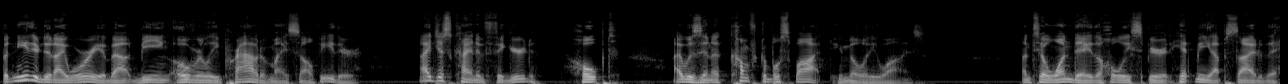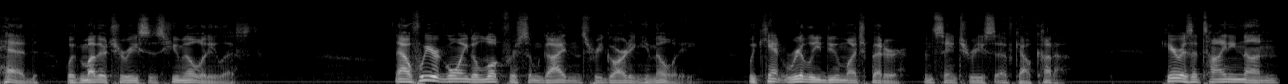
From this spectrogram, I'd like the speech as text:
But neither did I worry about being overly proud of myself either. I just kind of figured hoped I was in a comfortable spot, humility wise. Until one day the Holy Spirit hit me upside of the head with Mother Teresa's humility list. Now, if we are going to look for some guidance regarding humility, we can't really do much better than St. Teresa of Calcutta. Here is a tiny nun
